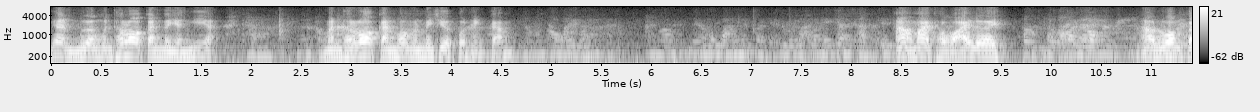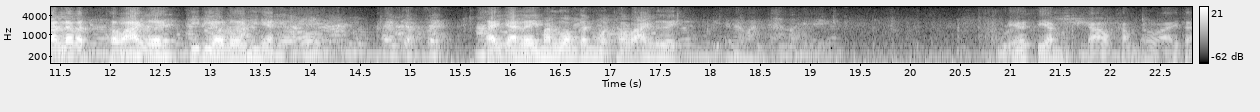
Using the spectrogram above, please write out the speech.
เนี่ยเมืองมันทะเลาะกันกันอย่างเงี้ยค่ะมันทะเลาะกันเพราะมันไม่เชื่อกฎแห่งกรรมเอาไว้ก่อนเดี๋ยวเอาวางไว้ก่อนเดี๋ยวถวายให้ท่านฉันเสร็จอ้าวมาถวายเลยเอาถวายเลยอ้าวรวมกันแล้วก็ถวายเลย ทีเดียวเลยทีเนี้ยใครจับใส่ใครจะเลยมารวมกันหมดถวายเลย เดี๋ยวเตรียมกล่าวคำถวายซะ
